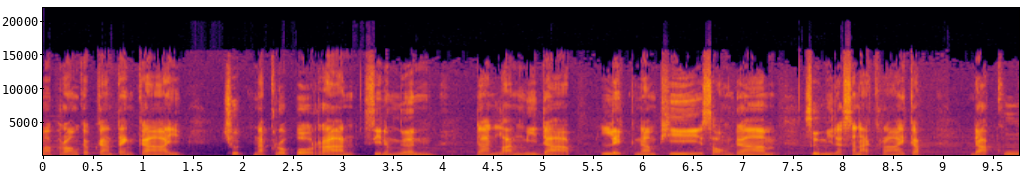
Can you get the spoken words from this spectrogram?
มาพร้อมกับการแต่งกาย ชุดนักรบโบราณ สีน้ำเงิน ด้านหลังมีดาบ เหล็กน้ำพีสองด้าม ซึ่งมีลักษณะคล้ายกับดาบคู่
